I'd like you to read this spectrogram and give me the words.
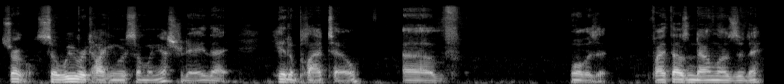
struggle. So we were talking with someone yesterday that hit a plateau of what was it? 5,000 downloads a day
